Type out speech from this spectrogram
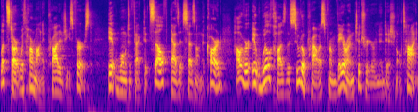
Let's start with Harmonic Prodigies first. It won't affect itself, as it says on the card, however, it will cause the pseudo prowess from Veyran to trigger an additional time.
